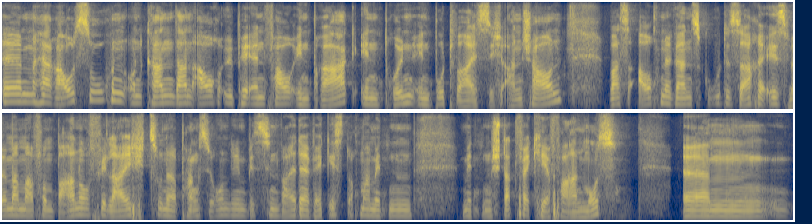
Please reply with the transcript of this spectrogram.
ähm, heraussuchen und kann dann auch ÖPNV in Prag, in Brünn, in Budweis sich anschauen, was auch eine ganz gute Sache ist, wenn man mal vom Bahnhof vielleicht zu einer Pension, die ein bisschen weiter weg ist, doch mal mit einem mit einem Stadtverkehr fahren muss ähm,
